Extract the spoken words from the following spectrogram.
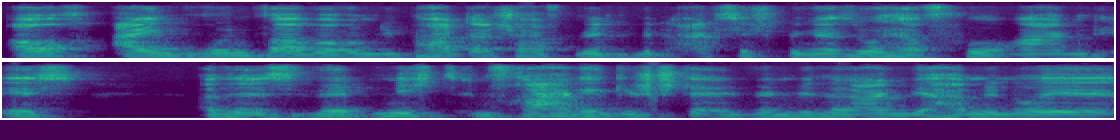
auch ein Grund war, warum die Partnerschaft mit, mit Axel Springer so hervorragend ist. Also es wird nichts in Frage gestellt, wenn wir sagen, wir haben eine neue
